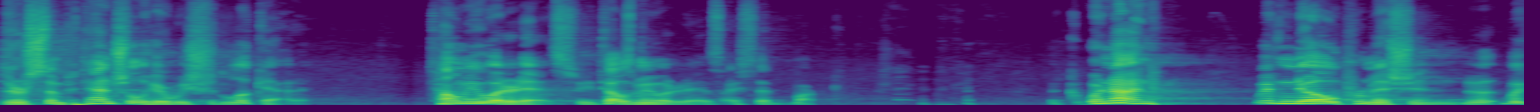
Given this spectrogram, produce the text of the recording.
there's some potential here. We should look at it. Tell me what it is. So he tells me what it is. I said, Mark, we're not, we have no permission. We-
